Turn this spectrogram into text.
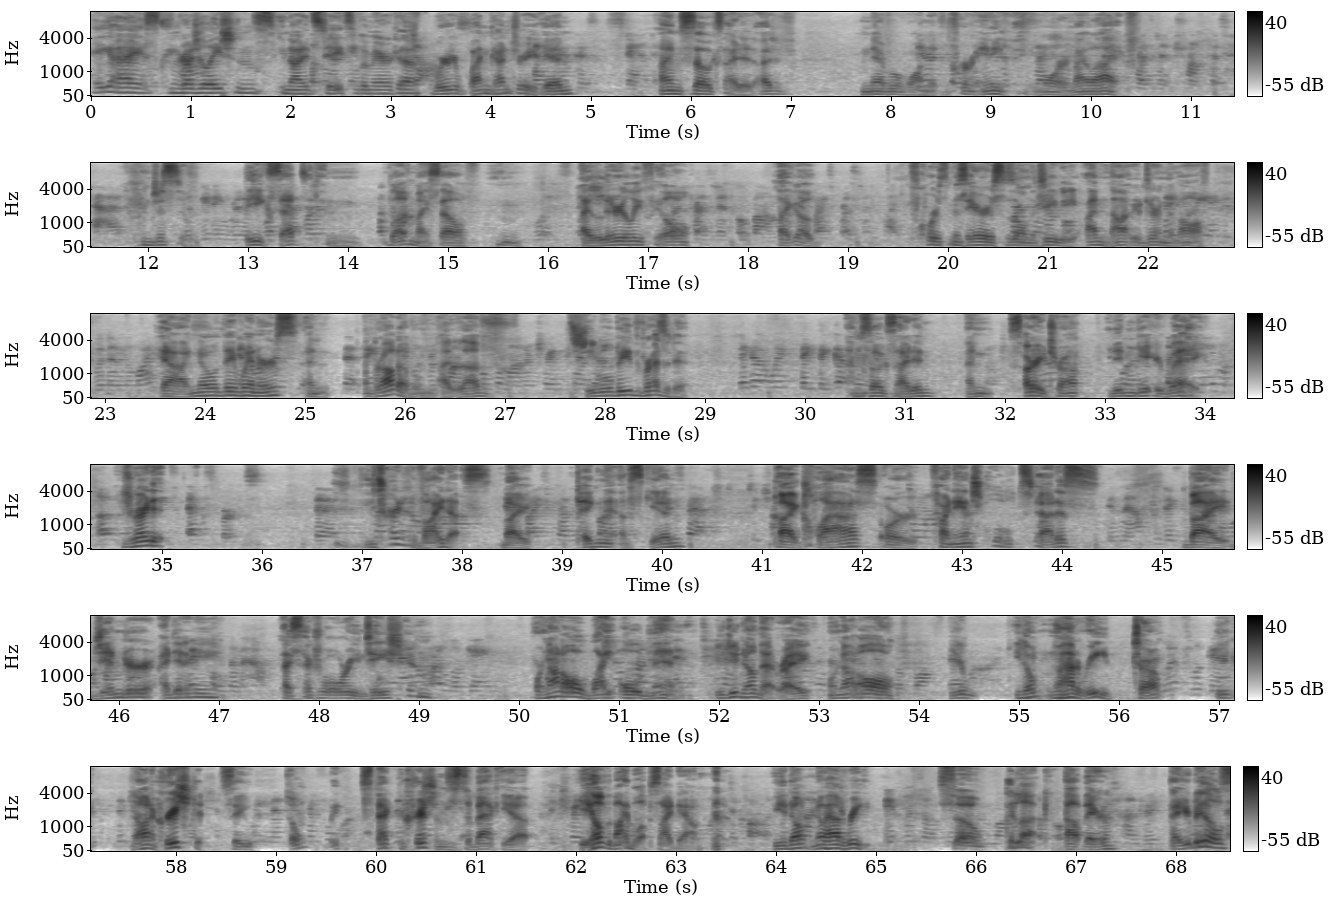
Hey guys, congratulations, United States of America. We're one country again. I'm so excited. I've never wanted for anything more in my life. And just to be accepted and love myself. Hmm. I literally feel like, oh, of course, Miss Harris is on the TV. I'm not going to turn them off. Yeah, I know the winners, and I'm proud of them. I love, she will be the president. I'm so excited. I'm sorry, Trump. You didn't get your way. You tried it. You tried to divide us by pigment of skin, by class or financial status, by gender identity, by sexual orientation. We're not all white old men. You do know that, right? We're not all. You you don't know how to read, Trump. You're not a Christian, so don't expect the Christians to back you up. You held the Bible upside down. you don't know how to read. So good luck out there. Pay your bills.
